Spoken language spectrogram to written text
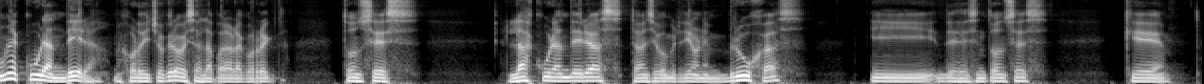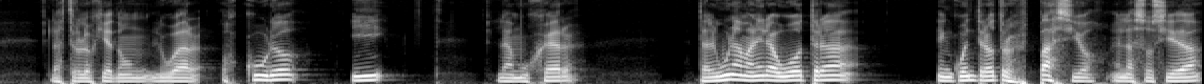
una curandera, mejor dicho, creo que esa es la palabra correcta. Entonces, las curanderas también se convirtieron en brujas y desde ese entonces que la astrología toma un lugar oscuro y la mujer de alguna manera u otra encuentra otro espacio en la sociedad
